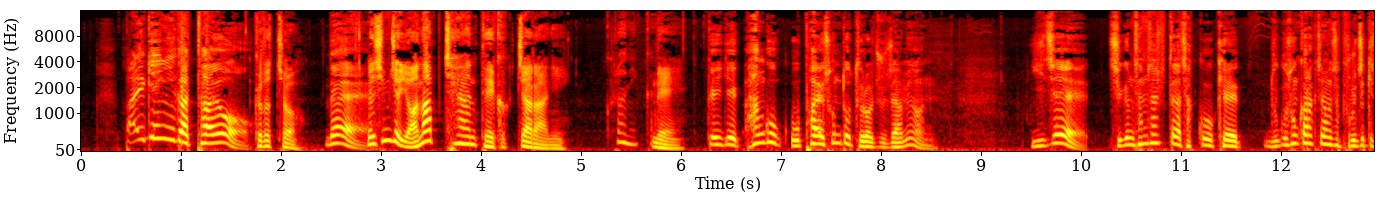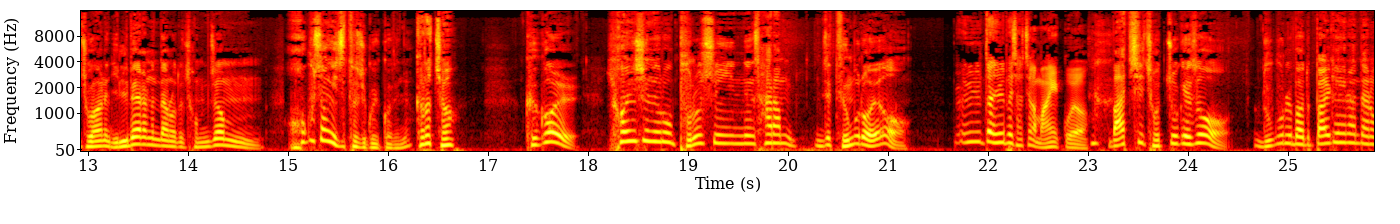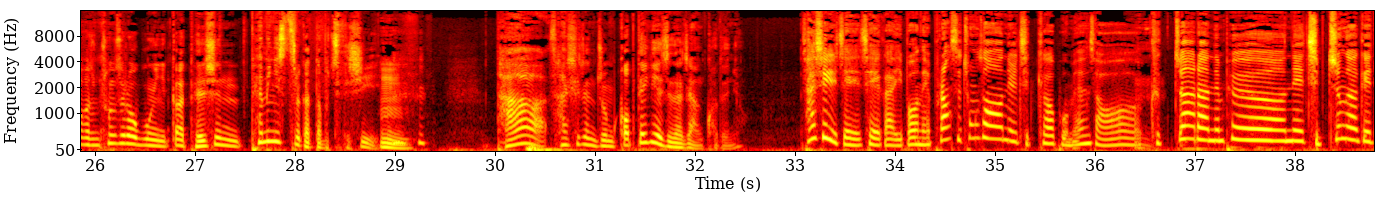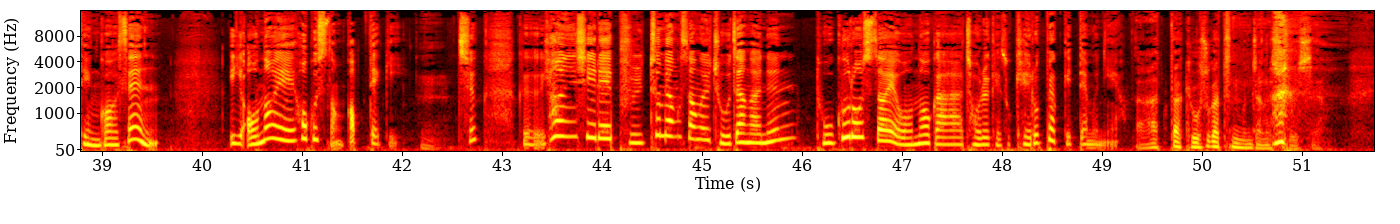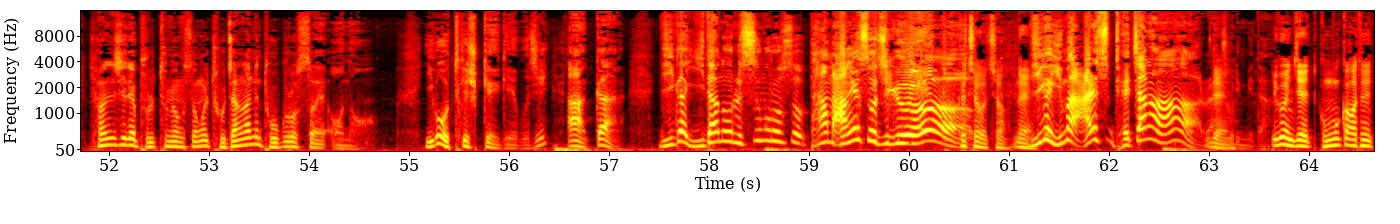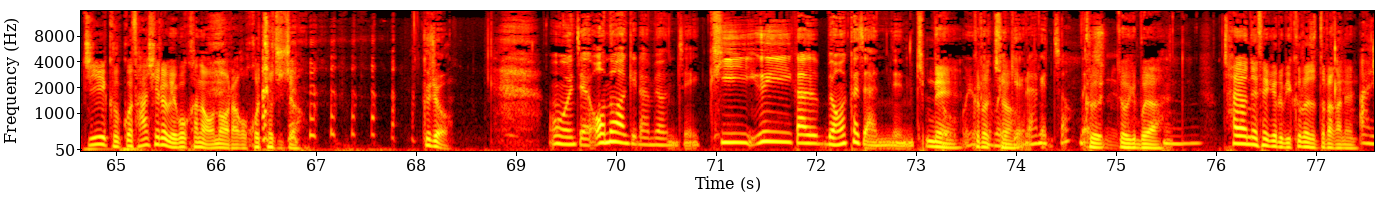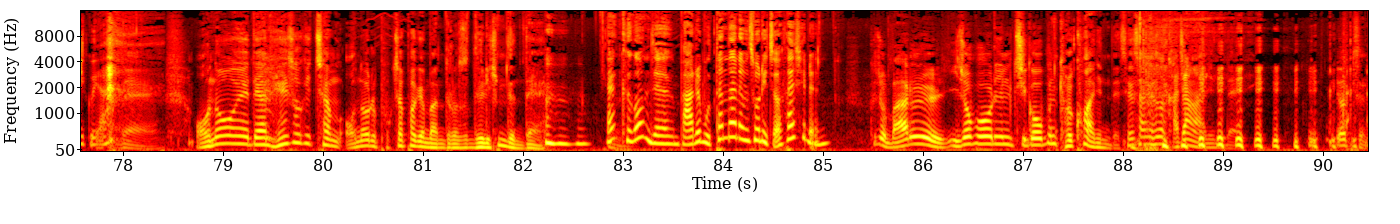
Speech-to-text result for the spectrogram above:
빨갱이 같아요. 그렇죠. 네. 심지어 연합체한테 극좌라니. 그러니까 네. 그 이게 한국 우파의 손도 들어주자면 이제 지금 30, 40대가 자꾸 이렇게 누구 손가락질하면서 부르짖기 좋아하는 일베라는 단어도 점점 허구성이 짙어지고 있거든요. 그렇죠. 그걸 현신으로 부를 수 있는 사람 이제 드물어요. 일단 일배 자체가 망했고요. 마치 저쪽에서 누구를 봐도 빨갱이라는 단어가 좀 촌스러워 보이니까 대신 페미니스트를 갖다 붙이듯이 음. 다 사실은 좀 껍데기에 지나지 않거든요. 사실 이제 제가 이번에 프랑스 총선을 지켜보면서 음. 극좌라는 표현에 집중하게 된 것은 이 언어의 허구성, 껍데기. 음. 즉, 그 현실의 불투명성을 조장하는 도구로서의 언어가 저를 계속 괴롭혔기 때문이에요. 아따 교수 같은 문장을 쓰고 있어요. 현실의 불투명성을 조장하는 도구로서의 언어. 이거 어떻게 쉽게 얘기해 보지? 아, 아까 네가 이 단어를 씀으로써 다 망했어 지금. 그렇죠, 그렇죠. 네. 네가 이 말 안 했으면 됐잖아. 라는 네. 소리입니다. 이거 이제 국문과 같은 찌 긋고 사실을 왜곡하는 언어라고 고쳐주죠. 그죠? 어, 이제 언어학이라면 이제 귀의가 명확하지 않는 기표 네, 이렇게 그렇죠. 뭐 얘기를 하겠죠. 네. 그. 저기 뭐야 음. 차연의 세계로 미끄러져 들어가는. 아이고야. 네. 언어에 대한 해석이 참 언어를 복잡하게 만들어서 늘 힘든데. 음, 아, 그건 이제 말을 못한다는 소리죠, 사실은. 그죠? 말을 잊어버릴 직업은 결코 아닌데 세상에서 가장 아닌데. 여튼.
